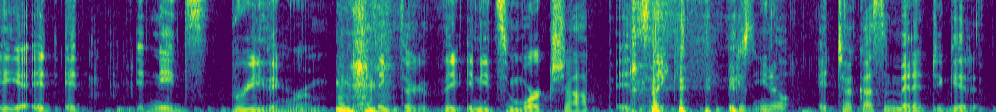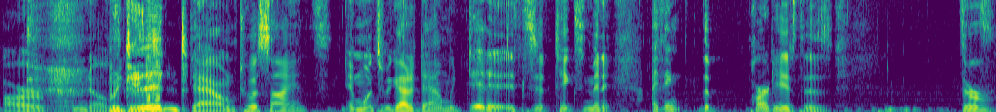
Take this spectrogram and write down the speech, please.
Yeah, yeah. It it, it needs breathing room. I think they're, they, it needs some workshop. It's like because you know it took us a minute to get our you know We did. down to a science, and once we got it down, we did it. It's, it takes a minute. I think the part is is their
